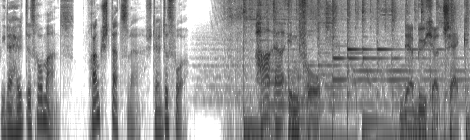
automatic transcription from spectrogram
wie der Held des Romans. Frank Statzner stellt es vor. HR Info. Der Büchercheck.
